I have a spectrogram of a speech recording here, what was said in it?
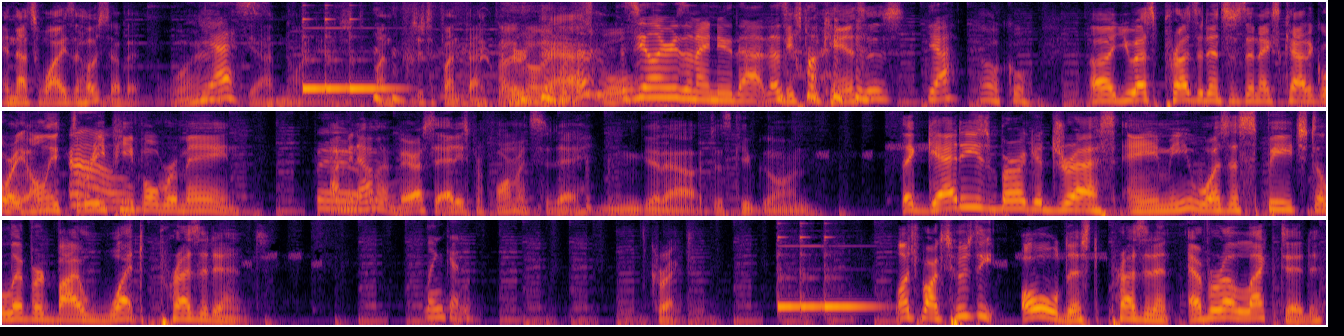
And that's why he's the host of it. What? Yes. Yeah, I have no idea. Just a fun, just a fun fact. I didn't know they went to school. It's the only reason I knew that. That's He's from why. Kansas? yeah. Oh, cool. Uh, U.S. presidents is the next category. Only three Oh. people remain. I mean, I'm embarrassed at Eddie's performance today. Mm, Get out. Just keep going. The Gettysburg Address, Amy, was a speech delivered by what president? Lincoln. Correct. Lunchbox, who's the oldest president ever elected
